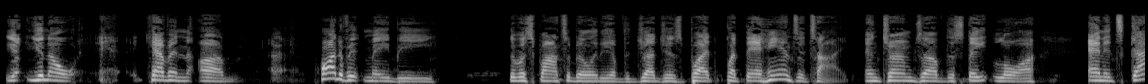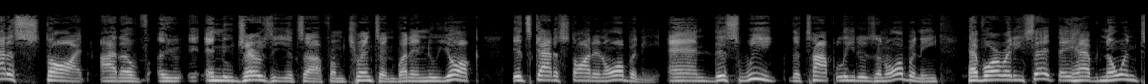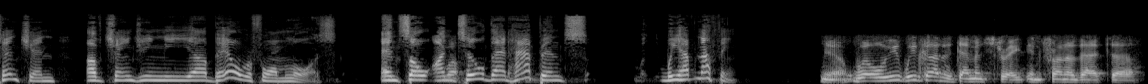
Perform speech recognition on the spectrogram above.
you, you know, Kevin. Um, part of it may be the responsibility of the judges, but but their hands are tied in terms of the state law, and it's got to start out of uh, in New Jersey. It's uh, from Trenton, but in New York, it's got to start in Albany. And this week, the top leaders in Albany have already said they have no intention of changing the uh, bail reform laws. And so, until well, that happens, we have nothing. Yeah, well, we, we've got to demonstrate in front of that uh,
